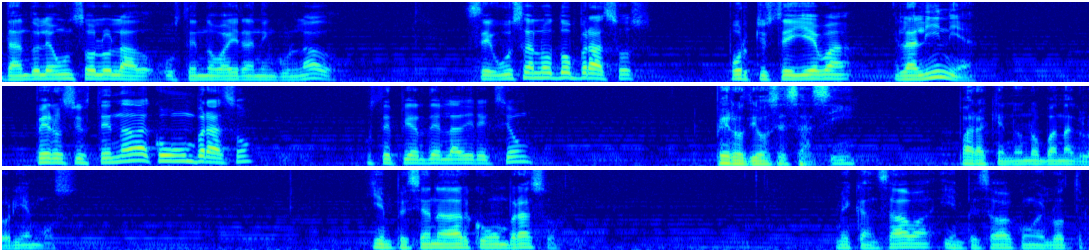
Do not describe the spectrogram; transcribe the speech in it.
dándole a un solo lado, usted no va a ir a ningún lado. Se usan los dos brazos porque usted lleva la línea. Pero si usted nada con un brazo, usted pierde la dirección. Pero Dios es así, para que no nos vanagloriemos. Y empecé a nadar con un brazo. Me cansaba y empezaba con el otro.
